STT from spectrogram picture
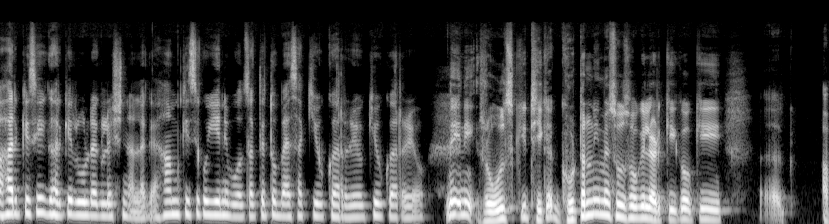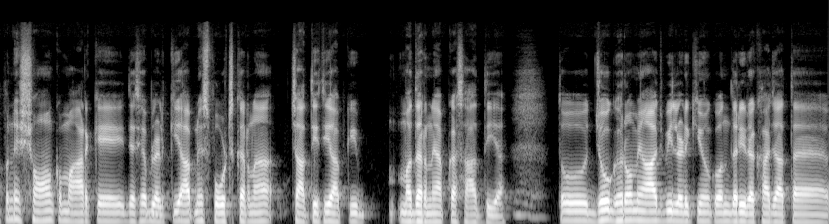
हर किसी के घर के रूल रेगुलेशन अलग है। हम किसी को ये नहीं बोल सकते तुम ऐसा क्यों कर रहे हो क्यों कर रहे हो? नहीं नहीं रूल्स की ठीक है घुटन नहीं महसूस होगी लड़की को कि अपने शौक मार के जैसे अब लड़की आपने स्पोर्ट्स करना चाहती थी आपकी मदर ने आपका साथ दिया। तो जो घरों में आज भी लड़कियों को अंदर ही रखा जाता है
